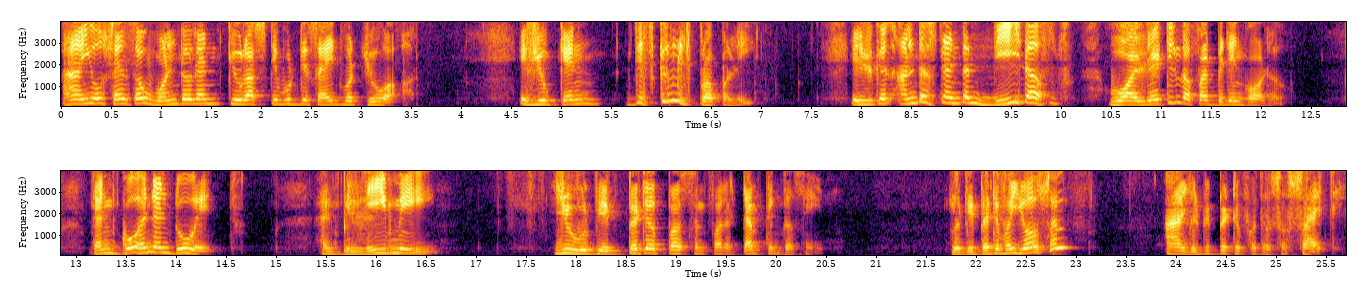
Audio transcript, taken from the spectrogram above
and your sense of wonder and curiosity would decide what you are. If you can discriminate properly, if you can understand the need of violating the forbidding order, then go ahead and do it. And believe me, you would be a better person for attempting the same. You'll be better for yourself and you'll be better for the society.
